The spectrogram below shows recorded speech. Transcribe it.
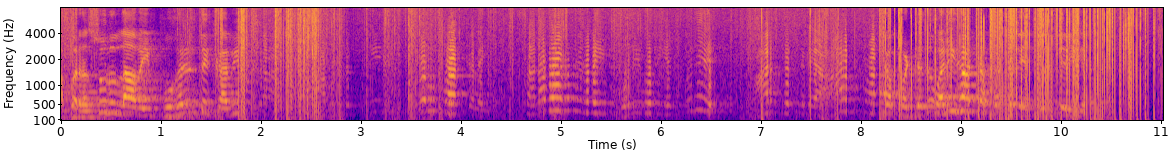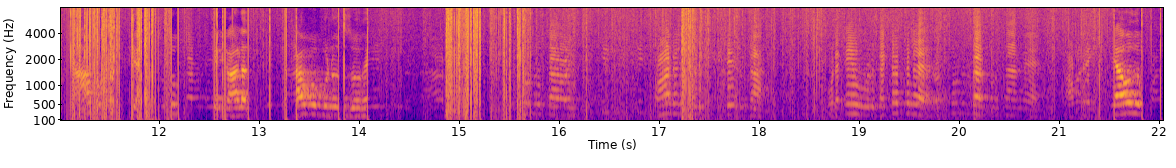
அப்ப ரசூலுல்லாவை புகழ்ந்து கவிதை இருந்தாங்க உடனே ஒரு கட்டத்துல ரசூலுல்லா சொன்னாங்க. அவரை எங்கேயாவது அளவுக்கு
